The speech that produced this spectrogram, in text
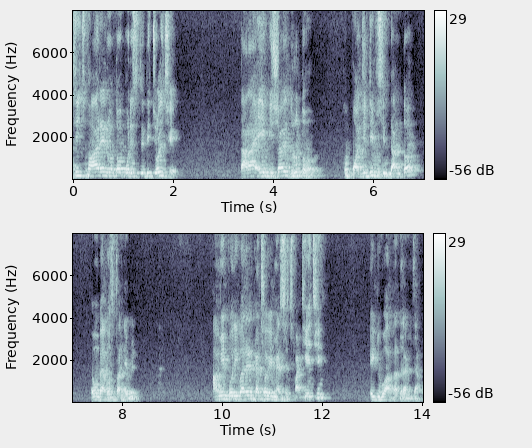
সিজ ফায়ারের মতো পরিস্থিতি চলছে, তারা এই বিষয়ে দ্রুত খুব পজিটিভ সিদ্ধান্ত এবং ব্যবস্থা নেবেন। আমি পরিবারের কাছেও এই মেসেজ পাঠিয়েছি, এইটুকু আপনাদের আমি জানাব।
